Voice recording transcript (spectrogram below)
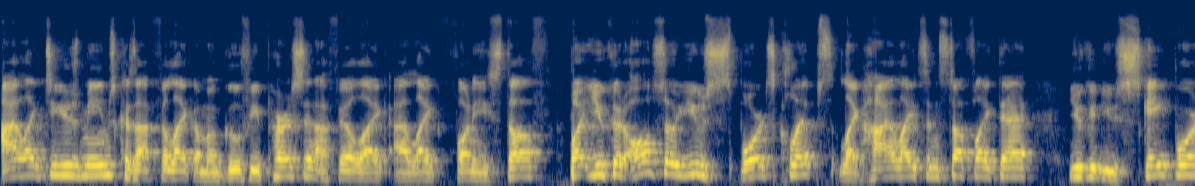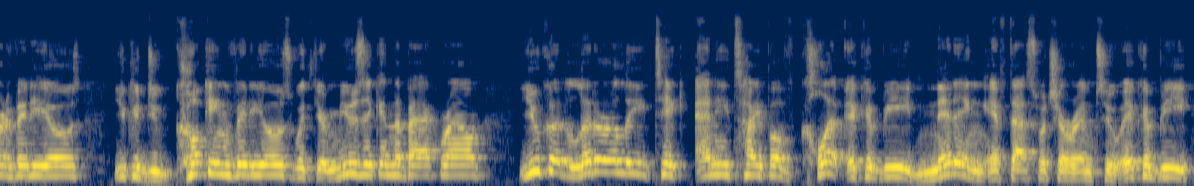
I like to use memes because I feel like I'm a goofy person. I feel like I like funny stuff. But you could also use sports clips, like highlights and stuff like that. You could use skateboard videos. You could do cooking videos with your music in the background. You could literally take any type of clip. It could be knitting if that's what you're into. It could be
